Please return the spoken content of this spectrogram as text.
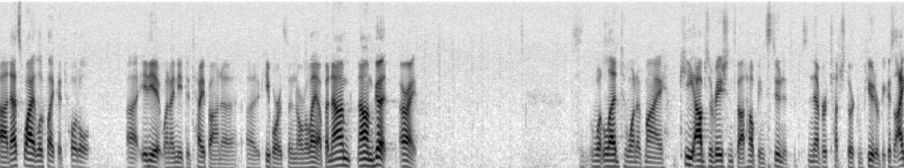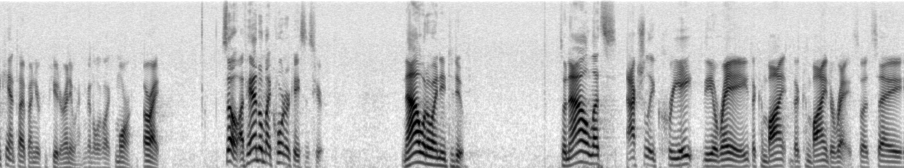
Uh, that's why I look like a total uh, idiot when I need to type on a, a keyboard in a normal layout. But now I'm, now I'm good. All right. What led to one of my key observations about helping students, which is never touch their computer, because I can't type on your computer anyway. I'm gonna look like a moron. All right. So I've handled my corner cases here. Now what do I need to do? So now let's actually create the array, the combined, the combined array. So let's say,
